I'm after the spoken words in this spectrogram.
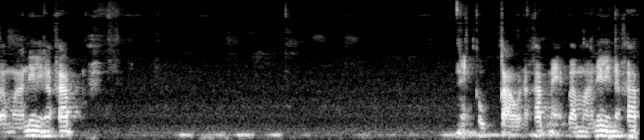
ประมาณนี้เลยนะครับเนี่ยเก่าๆนะครับแหมประมาณนี้เลยนะครับ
